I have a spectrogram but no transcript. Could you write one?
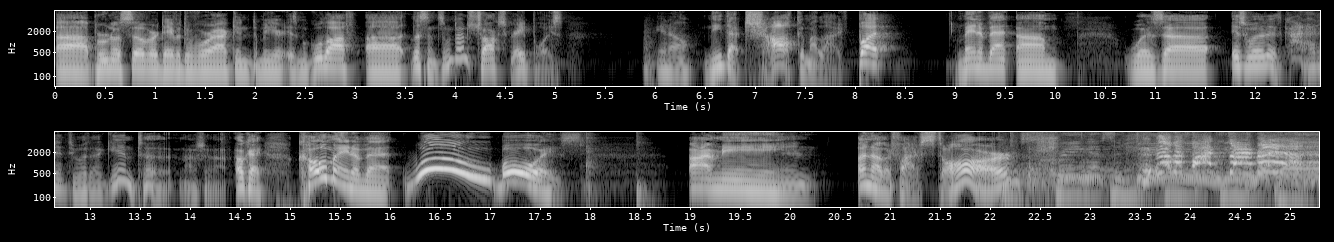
uh, Bruno Silva, David Dvorak, and Damir Ismagulov. Uh, listen, sometimes chalk's great, boys. You know, need that chalk in my life. But main event, um, was uh is what it is. God, I didn't do it again to no, not. Okay. Co-main event. Woo boys. I mean another five star. Another five star man.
